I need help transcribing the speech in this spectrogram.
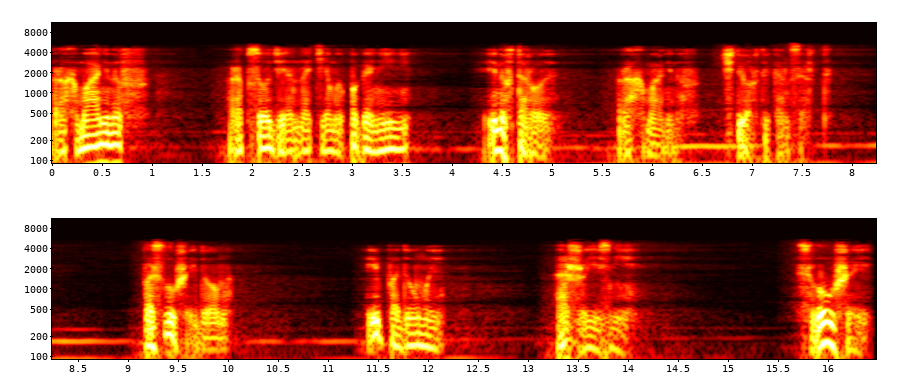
Рахманинов, рапсодия на темы Паганини, и на второй Рахманинов, четвертый концерт. Послушай дома и подумай о жизни. Слушай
